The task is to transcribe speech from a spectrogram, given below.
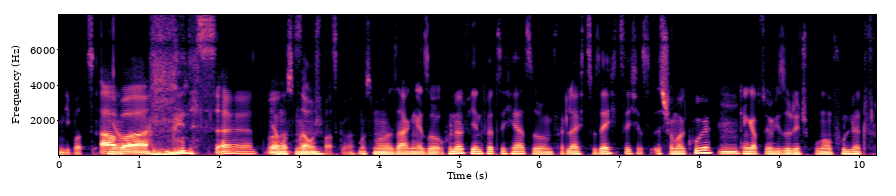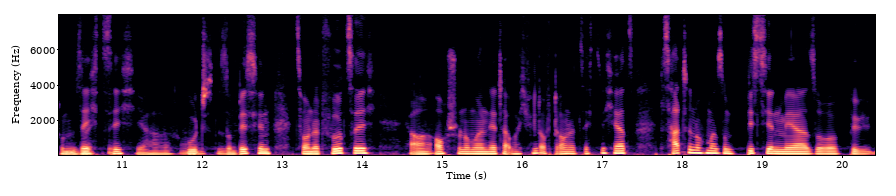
gegen die Bots. Aber das äh, war Ja, muss man- Spaß gemacht. Muss man mal sagen, also 144 Hertz so im Vergleich zu 60 ist, ist schon mal cool. Mhm. Dann gab es irgendwie so den Sprung auf 165, ja gut, so ein bisschen. 240, ja auch schon nochmal netter, aber ich finde auf 360 Hertz, das hatte nochmal so ein bisschen mehr so Be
